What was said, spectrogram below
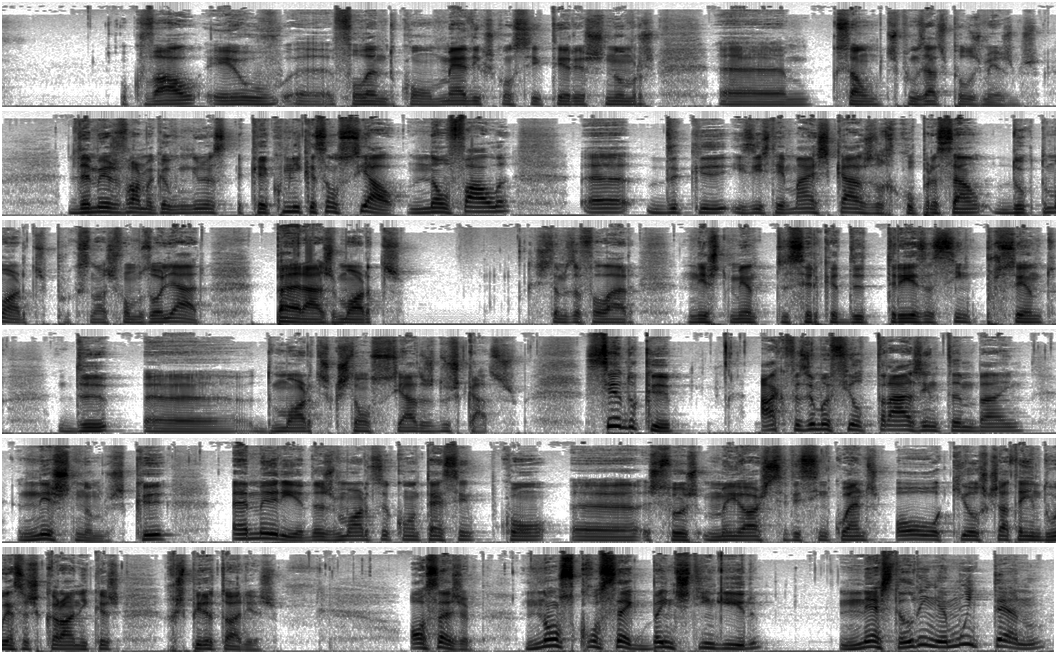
O que vale é eu, uh, falando com médicos, consigo ter estes números uh, que são disponibilizados pelos mesmos. Da mesma forma que a, que a comunicação social não fala uh, de que existem mais casos de recuperação do que de mortes. Porque se nós formos olhar para as mortes, Estamos a falar neste momento de cerca de 3 a 5% de, uh, de mortes que estão associadas dos casos. Sendo que há que fazer uma filtragem também nestes números, que a maioria das mortes acontecem com uh, as pessoas maiores de 65 anos ou aqueles que já têm doenças crónicas respiratórias. Ou seja, não se consegue bem distinguir nesta linha muito tenue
